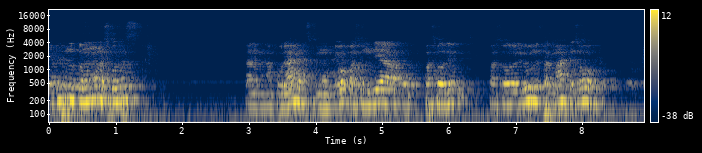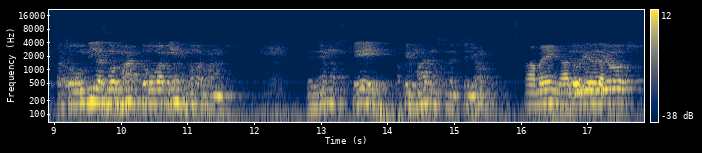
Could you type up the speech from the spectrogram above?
Y a veces nos tomamos las cosas tan apuradas, como que, oh, pasó un día, pasó, de, pasó el lunes al martes, oh, pasó un día, es normal, todo va bien, ¿no, hermanos? Tenemos que afirmarnos en el Señor. Amén, Gloria a aleluya. Dios.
